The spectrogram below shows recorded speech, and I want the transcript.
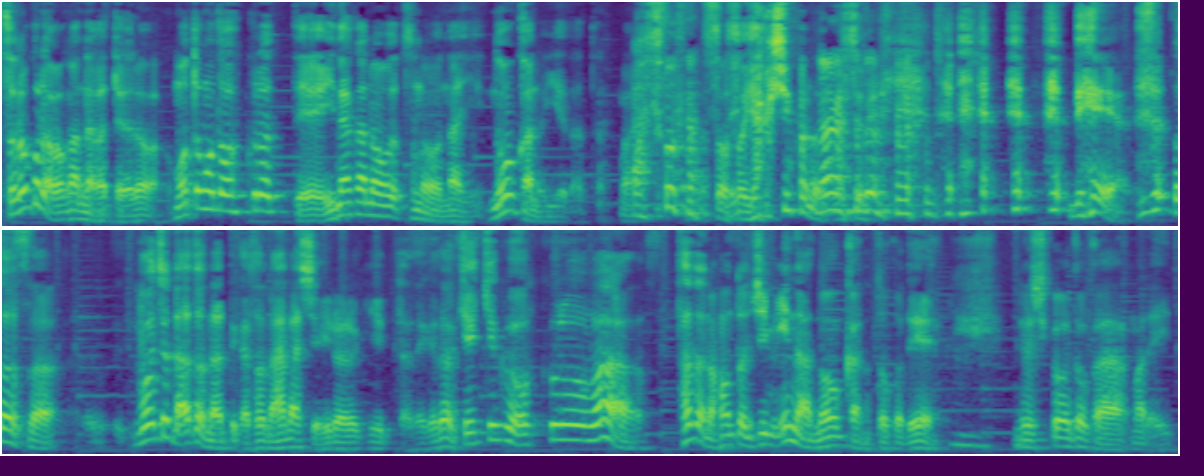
その頃は分かんなかったけど、もともとおふくろって田舎の、その何、農家の家だった。まあ、そうなんね。そうそう、役所の娘。で、そうそう。もうちょっと後になってからその話をいろいろ聞いてたんだけど、結局おふくろは、ただの本当地味な農家のとこで、女子校とかまで行っ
